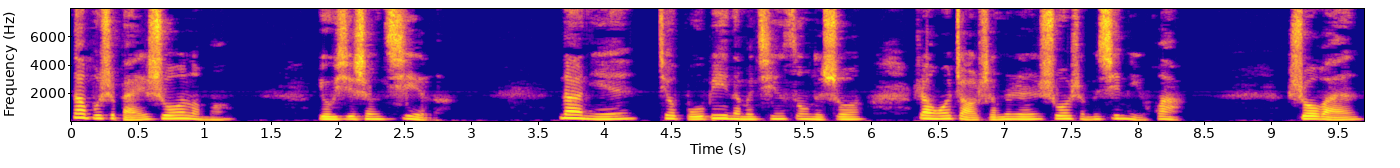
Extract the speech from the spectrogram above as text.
那不是白说了吗？尤西生气了。那您就不必那么轻松的说，让我找什么人说什么心里话。说完，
